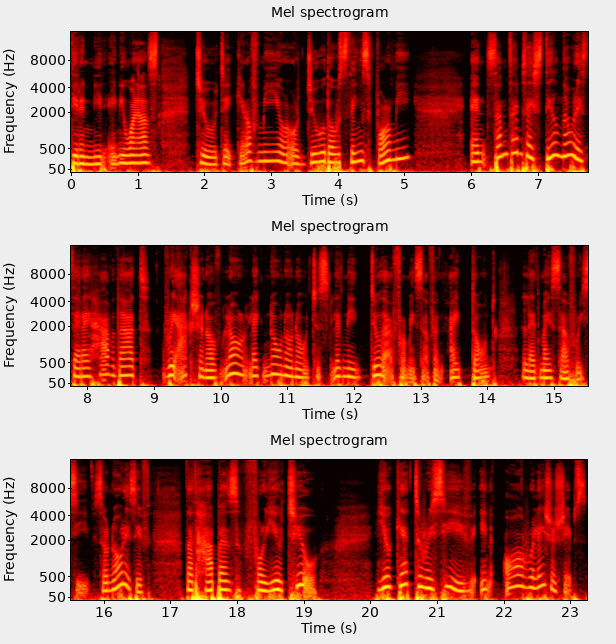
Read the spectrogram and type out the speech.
didn't need anyone else to take care of me or, or do those things for me. And sometimes I still notice that I have that reaction of no like no no no just let me do that for myself and i don't let myself receive. So notice if that happens for you too. You get to receive in all relationships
